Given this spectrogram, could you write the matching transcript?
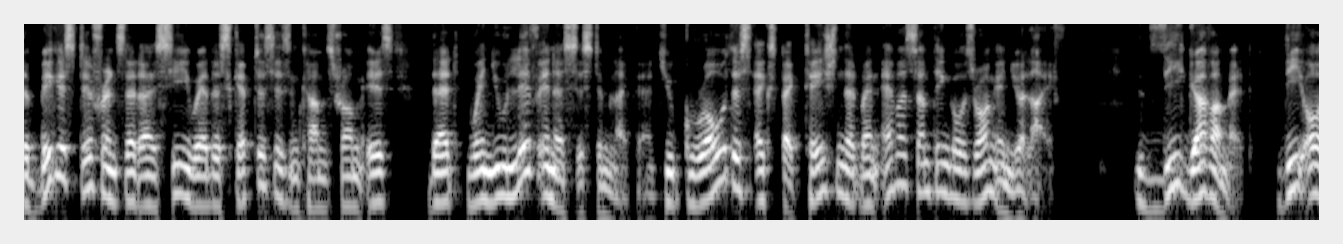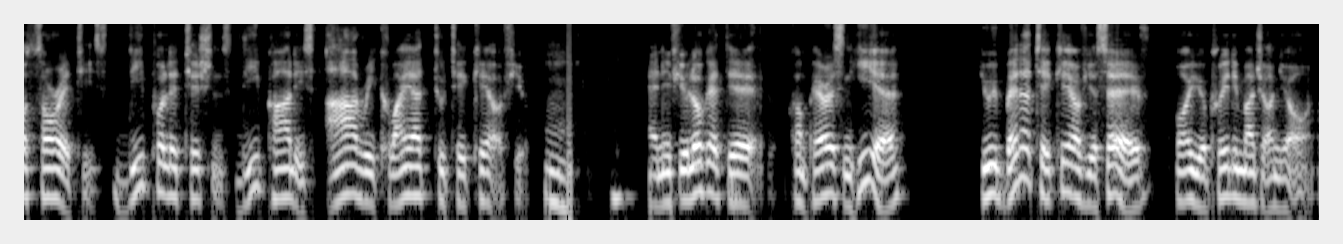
the biggest difference that I see where the skepticism comes from is that when you live in a system like that, you grow this expectation that whenever something goes wrong in your life, the government, the authorities, the politicians, the parties are required to take care of you. Mm. And if you look at the comparison here, you better take care of yourself or you're pretty much on your own.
